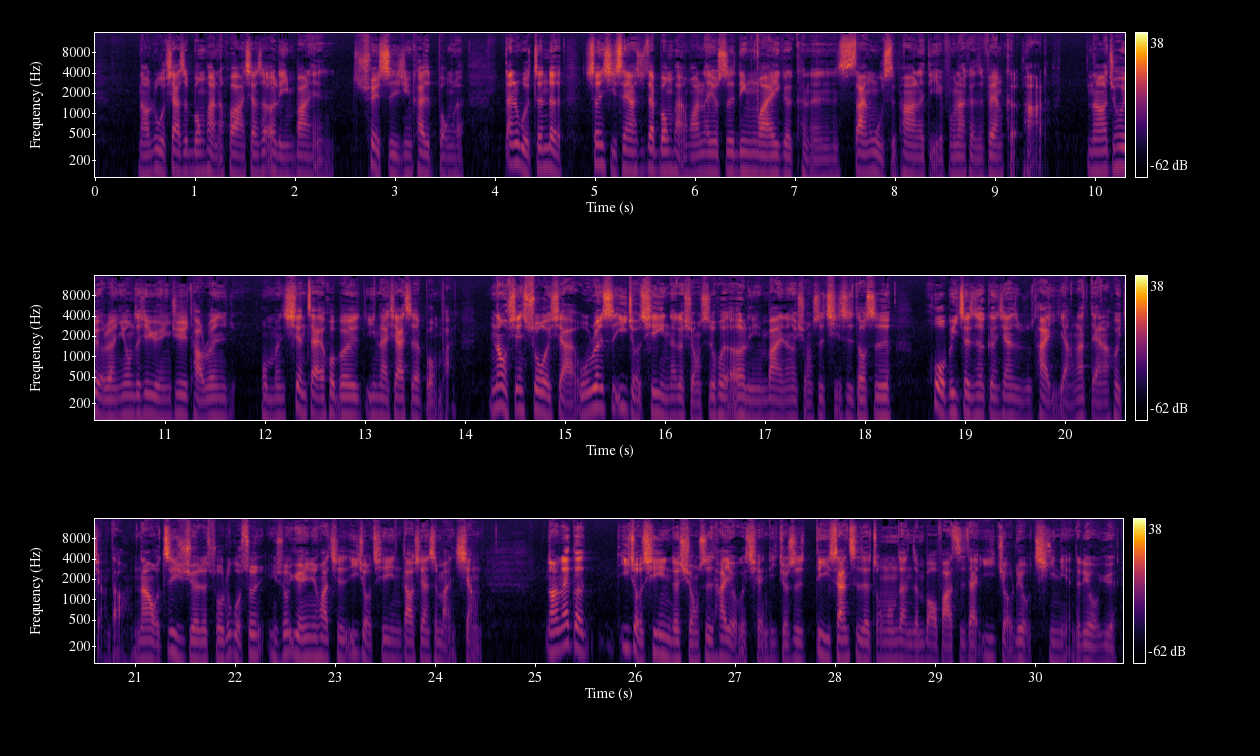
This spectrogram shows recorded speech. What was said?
然后如果下次崩盘的话，像是二零零八年确实已经开始崩了，但如果真的升息升下去再崩盘的话，那又是另外一个可能三五十趴的跌幅，那可是非常可怕的。那就会有人用这些原因去讨论我们现在会不会迎来下一次的崩盘。那我先说一下，无论是一九七零那个熊市，或者二零零八年那个熊市，其实都是货币政策跟现在是不太一样。那等下会讲到。那我自己觉得说，如果说你说原因的话，其实一九七零到现在是蛮像的。那那个一九七零的熊市，它有个前提，就是第三次的中东战争爆发是在一九六七年的六月。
